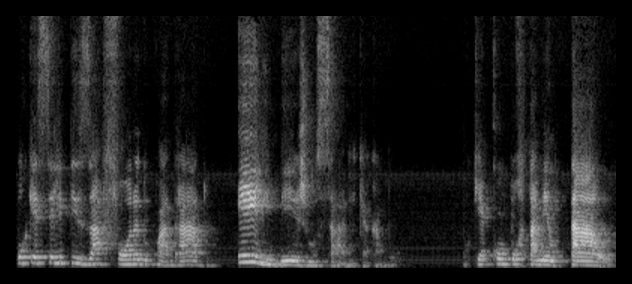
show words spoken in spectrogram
porque se ele pisar fora do quadrado, ele mesmo sabe que acabou. Porque é comportamental,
